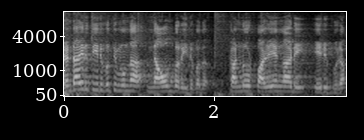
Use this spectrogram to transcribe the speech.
രണ്ടായിരത്തി ഇരുപത്തിമൂന്ന് നവംബർ ഇരുപത് കണ്ണൂർ പഴയങ്ങാടി എരിപുരം.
